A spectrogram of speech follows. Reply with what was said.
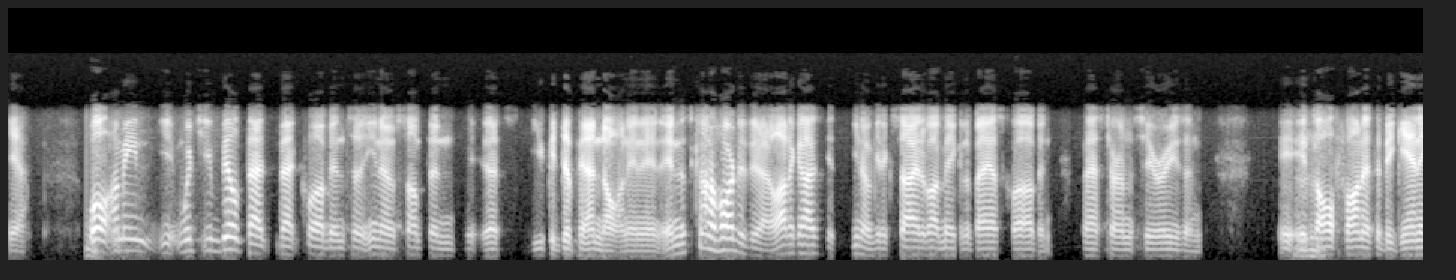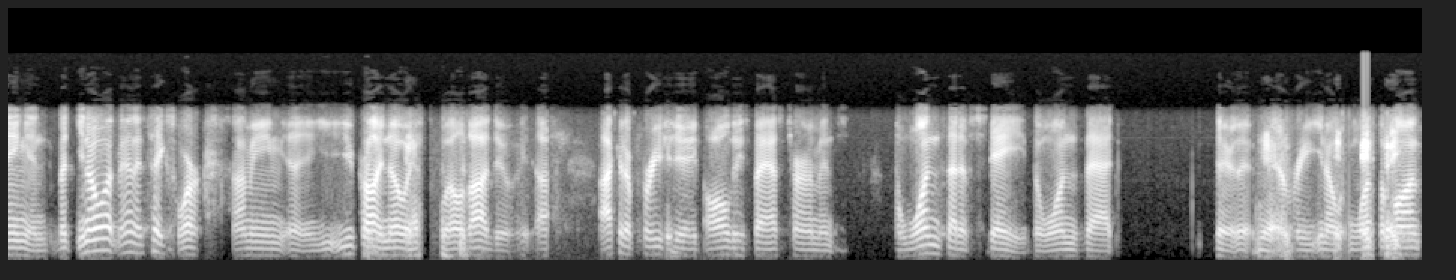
Yeah. Well, I mean, which you built that that club into you know something that's you could depend on, and it, and it's kind of hard to do that. A lot of guys get you know get excited about making a bass club and bass tournament series, and it, mm-hmm. it's all fun at the beginning, and but you know what, man, it takes work. I mean, uh, you, you probably know it as well as I do. I, I could appreciate all these bass tournaments, the ones that have stayed, the ones that they're, they're yeah. every you know it, once it a month,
